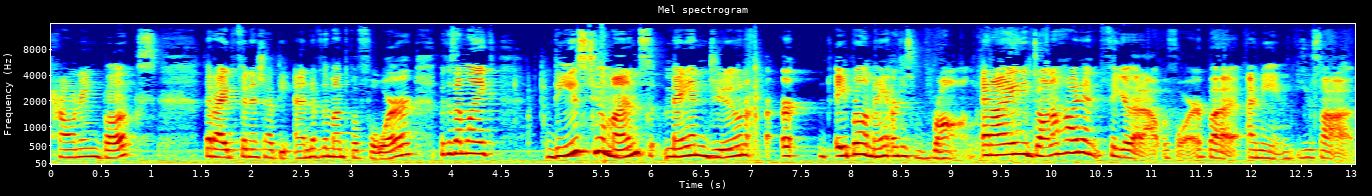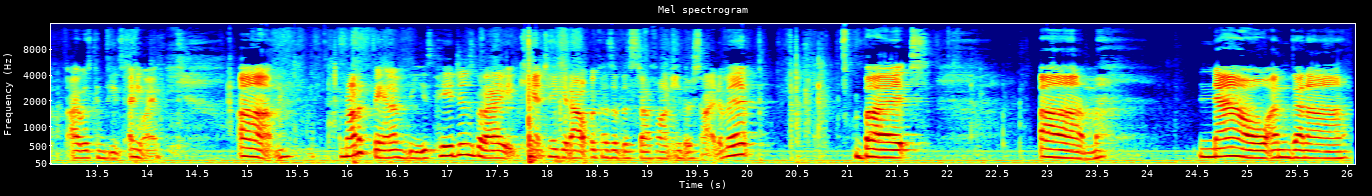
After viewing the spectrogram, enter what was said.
counting books that I'd finished at the end of the month before because I'm like, these two months, May and June, or April and May are just wrong. And I don't know how I didn't figure that out before, but I mean, you saw I was confused. Anyway, um, I'm not a fan of these pages, but I can't take it out because of the stuff on either side of it. But, um, now I'm gonna,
